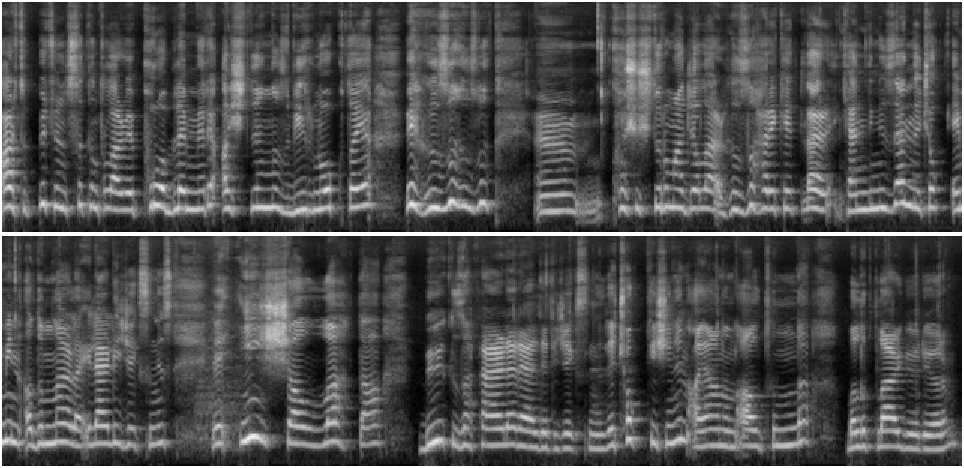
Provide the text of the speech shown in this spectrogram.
artık bütün sıkıntılar ve problemleri aştığınız bir noktaya ve hızlı hızlı koşuşturmacalar, hızlı hareketler, kendinizden de çok emin adımlarla ilerleyeceksiniz ve inşallah da büyük zaferler elde edeceksiniz ve çok kişinin ayağının altında balıklar görüyorum.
